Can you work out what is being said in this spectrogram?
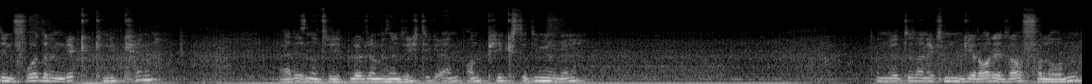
Den vorderen wegknicken. Ja, das ist natürlich blöd, wenn man es nicht richtig anpiekst, der Dinger, gell? Dann wird das auch nichts mit dem gerade drauf verladen.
